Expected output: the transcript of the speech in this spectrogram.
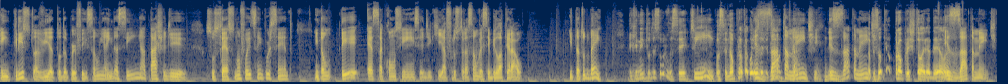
em Cristo havia toda a perfeição e ainda assim a taxa de sucesso não foi de 100%. Então, ter essa consciência de que a frustração vai ser bilateral e tá tudo bem. E que nem tudo é sobre você. Sim, Você não é o protagonista de tudo. Exatamente, A exatamente, pessoa tem a própria história dela. exatamente.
